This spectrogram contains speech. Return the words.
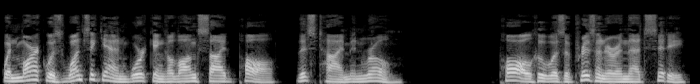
when Mark was once again working alongside Paul, this time in Rome. Paul, who was a prisoner in that city,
